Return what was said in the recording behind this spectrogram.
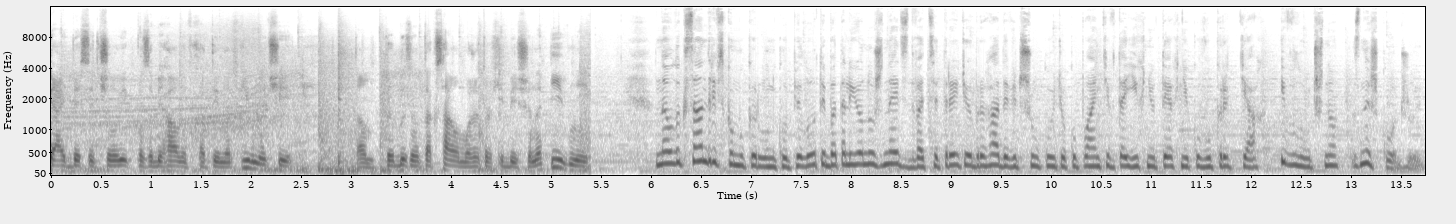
5-10 чоловік позабігали в хати на півночі. Там приблизно так само, може трохи більше на півдні. На Олександрівському керунку пілоти батальйону Жнець 23-ї бригади відшукують окупантів та їхню техніку в укриттях і влучно знешкоджують.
